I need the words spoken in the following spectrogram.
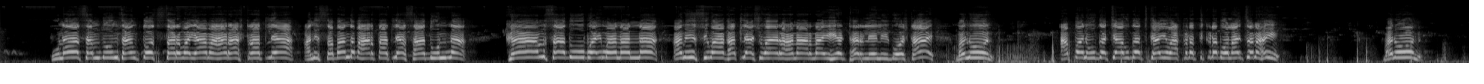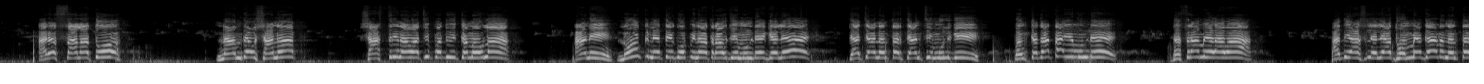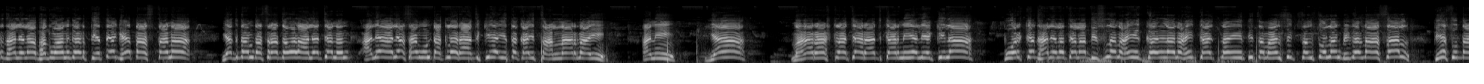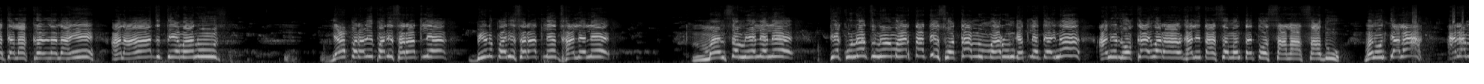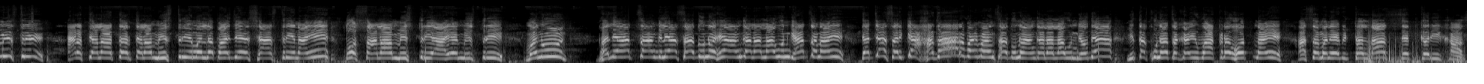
पुन्हा समजून सांगतो सर्व या महाराष्ट्रातल्या आणि सबंध भारतातल्या साधूंना काम साधू बैमानांना आम्ही शिवा घातल्याशिवाय राहणार नाही हे ठरलेली गोष्ट आहे. म्हणून आपण उगच्या उगच काही वाकडं तिकडं बोलायचं नाही. म्हणून अरे साला तो नामदेव शानप शास्त्री नावाची पदवी कमावला आणि लोकनेते गोपीनाथरावजी मुंडे गेले. त्याच्यानंतर त्यांची मुलगी पंकजाताई मुंडे दसरा मेळावा आधी असलेल्या धोम्यगड नंतर झालेला भगवानगड तेथे घेत असताना एकदम दसरा जवळ आल्याच्या नं आल्या आल्या सांगून टाकलं राजकीय इथं काही चालणार नाही. आणि या महाराष्ट्राच्या राजकारणीय लेकीला पोरक झालेलं त्याला दिसलं नाही कळलं नाही काहीच नाही. तिचं मानसिक संतुलन बिघडलं असेल ते सुद्धा त्याला कळलं नाही. आणि आज ते माणूस या परळी परिसरातल्या बीड परिसरातले झालेले माणसं मेलेले ते कुणाच न मारता ते स्वतः मारून घेतले ते ना आणि लोकांवर आळ घालीत असं म्हणतोय तो साला साधू. म्हणून त्याला अरे मिस्त्री अरे त्याला तर त्याला मिस्त्री म्हणलं पाहिजे शास्त्री नाही तो साला मिस्त्री आहे मिस्त्री. म्हणून भल्या चांगल्या साधून हे अंग लावून घ्यायचं नाही त्याच्यासारख्या हजार बैमान साधून अंगाला लावून घेऊ द्या. इथं कुणाचं काही वाकडं होत नाही असं म्हणे विठ्ठलदास शेतकरी खास.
